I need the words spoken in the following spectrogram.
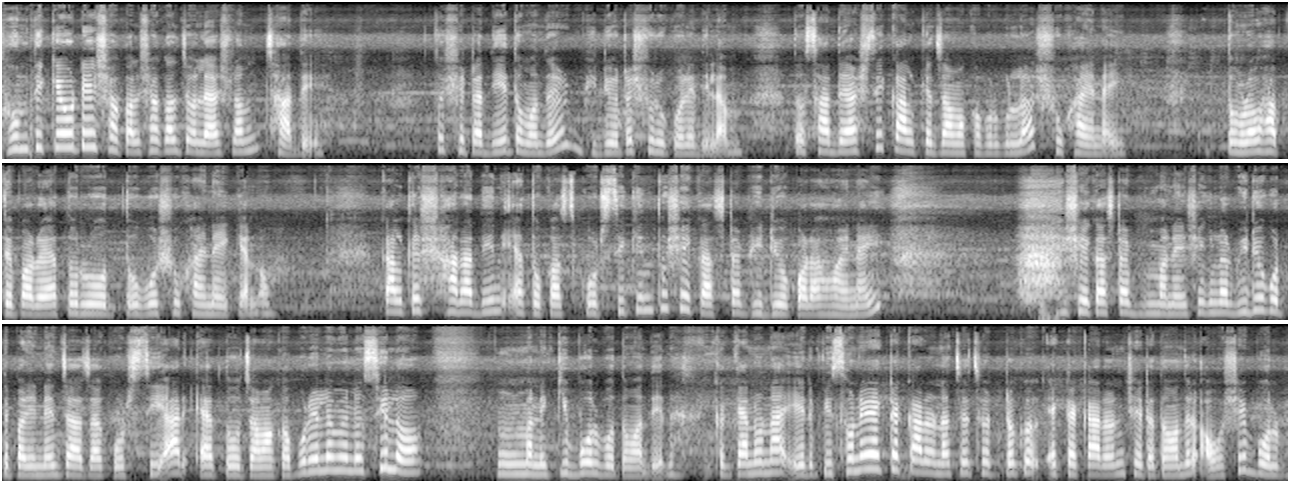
ঘুম থেকে উঠেই সকাল সকাল চলে আসলাম ছাদে। তো সেটা দিয়ে তোমাদের ভিডিওটা শুরু করে দিলাম। তো ছাদে আসছি, কালকে জামা কাপড়গুলো শুকায় নাই। তোমরা ভাবতে পারো, এত রোদ, তবুও শুকায় নাই কেন? কালকে সারাদিন এত কাজ করছি, কিন্তু সেই কাজটা ভিডিও করা হয় নাই। সেই কাজটা মানে সেগুলোর ভিডিও করতে পারি নাই, যা যা করছি। আর এত জামা কাপড় এলোমেলো ছিল মানে কি বলব তোমাদের? কেননা এর পিছনেও একটা কারণ আছে, ছোট্ট একটা কারণ, সেটা তোমাদের অবশ্যই বলব।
